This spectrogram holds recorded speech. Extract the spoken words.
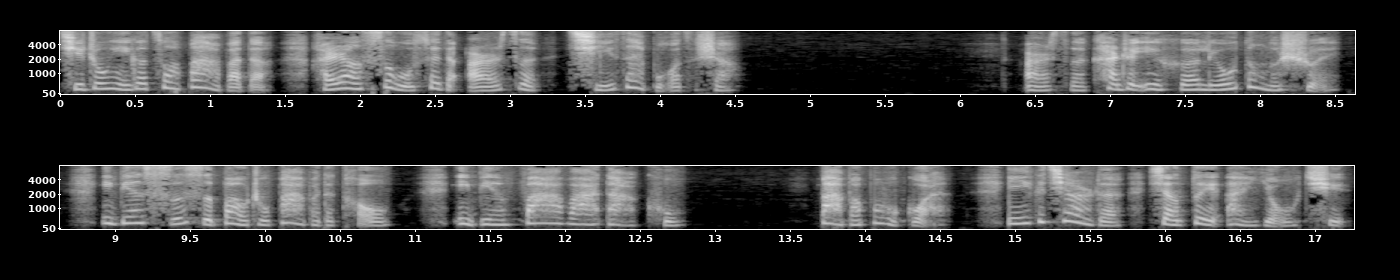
其中一个做爸爸的，还让四五岁的儿子骑在脖子上。儿子看着一河流动的水，一边死死抱住爸爸的头，一边哇哇大哭。爸爸不管，一个劲儿的向对岸游去。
